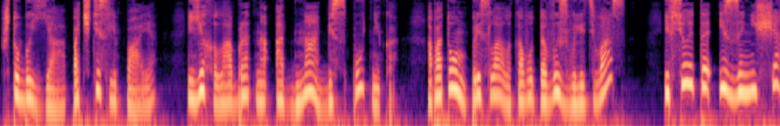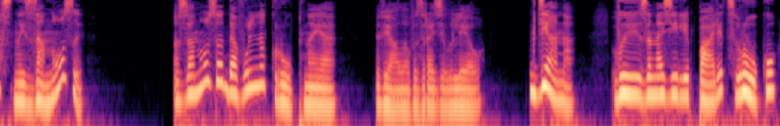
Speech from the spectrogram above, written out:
чтобы я, почти слепая, ехала обратно одна, без спутника, а потом прислала кого-то вызволить вас? И все это из-за несчастной занозы? Заноза довольно крупная, вяло возразил Лео. Где она? Вы занозили палец, руку.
